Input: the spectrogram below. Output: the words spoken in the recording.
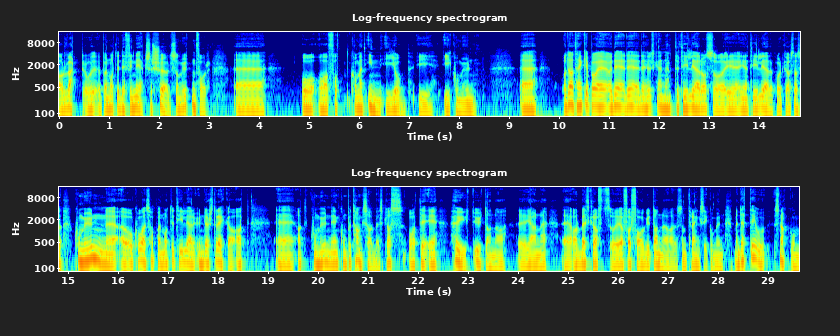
har vært og på en måte definert seg sjøl som utenfor. Eh, og, og, har fått, kommet inn i jobb i, i kommunen. Eh, og da tenker jeg på, eh, og det, det, det, husker jeg nevnte tidligere også i, i en tidligere podkast. Altså, kommunen eh, og KS har på en måte tidligere understreka at, eh, at, kommunen er en kompetansearbeidsplass, og at det er høyt utdanna eh, gjerne eh, arbeidskraft, og iallfall fagutdanna, som trengs i kommunen. Men dette er jo snakk om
